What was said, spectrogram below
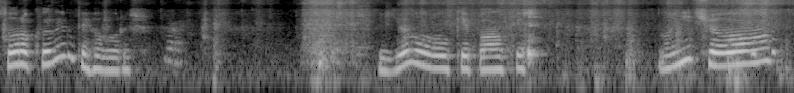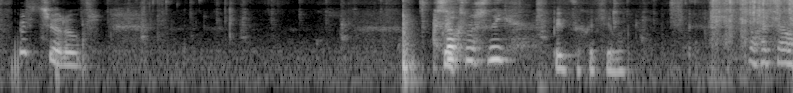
40 хвилин ти говориш? Так. Йолки-палки. Ну нічого. Що робиш? Сок смачний. Пити захотіла. Захотіла.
